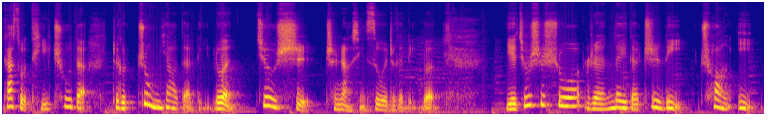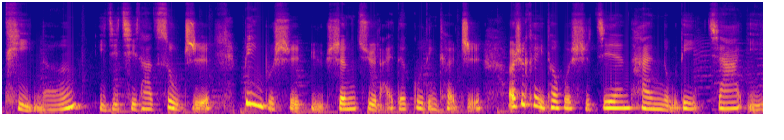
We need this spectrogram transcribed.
他所提出的这个重要的理论，就是成长型思维这个理论。也就是说，人类的智力、创意、体能。以及其他的素质，并不是与生俱来的固定特质，而是可以透过时间和努力加以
